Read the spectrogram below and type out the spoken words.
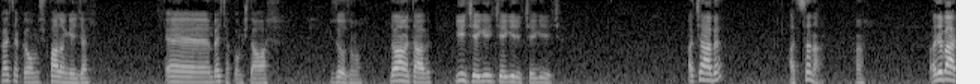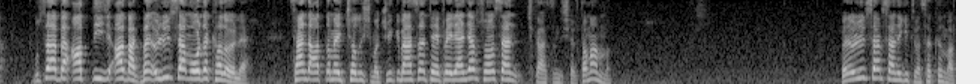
kaç dakika olmuş? Pardon Gencay. Eee 5 dakika olmuş daha var. Güzel o zaman. Devam et abi. Gir içeri gir içeri gir içeri gir içeri. Aç abi. Açsana. Ha. Hadi bak. Bu sefer ben atlayacağım. Abi bak ben ölürsem orada kal öyle. Sen de atlamaya çalışma. Çünkü ben sana TP'leneceğim sonra sen çıkarsın dışarı tamam mı? Ben ölürsem sen de gitme sakın bak.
